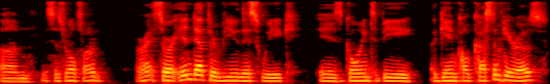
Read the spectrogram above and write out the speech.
um, this is real fun. All right, so our in-depth review this week is going to be a game called Custom Heroes.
